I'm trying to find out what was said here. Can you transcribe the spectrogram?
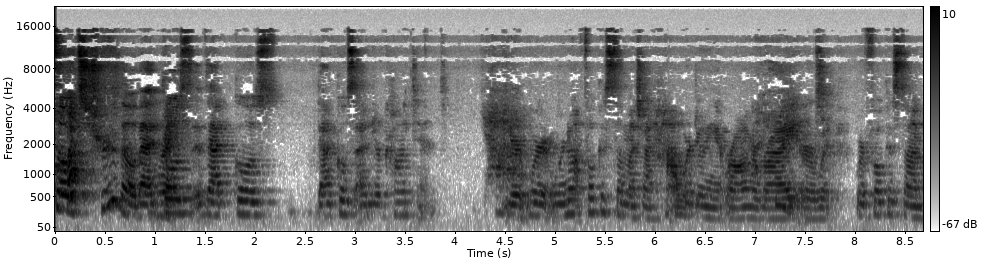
so it's true though that Right. goes that goes that goes under content Yeah. You're, we're, we're not focused so much on how we're doing it wrong or right, or what we're focused on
